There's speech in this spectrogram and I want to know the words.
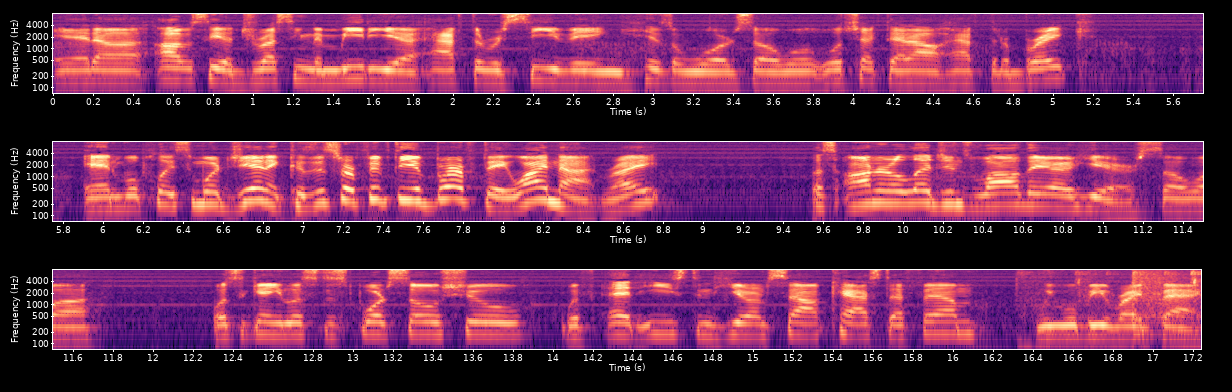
and uh, obviously addressing the media after receiving his award. So we'll, we'll check that out after the break. And we'll play some more Janet because it's her 50th birthday. Why not, right? Let's honor the legends while they are here. So, uh, once again, you listen to Sports Social with Ed Easton here on Soundcast FM. We will be right back.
